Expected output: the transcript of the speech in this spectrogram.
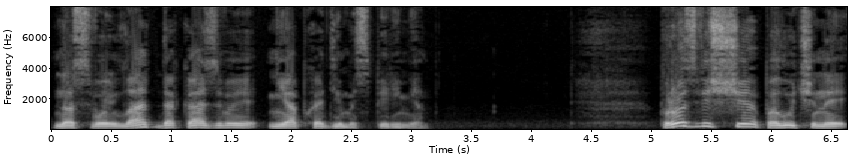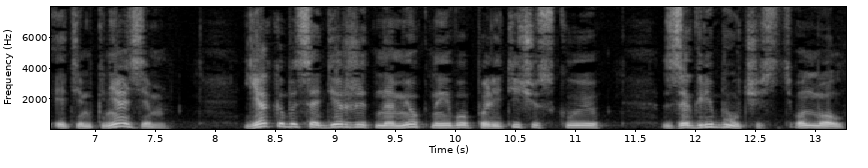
на свой лад доказывая необходимость перемен. Прозвище, полученное этим князем, якобы содержит намек на его политическую загребучесть. Он, мол,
